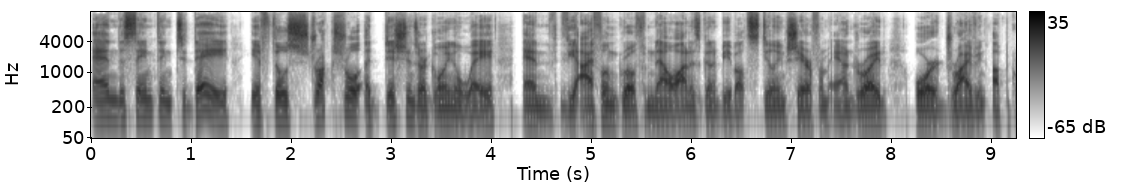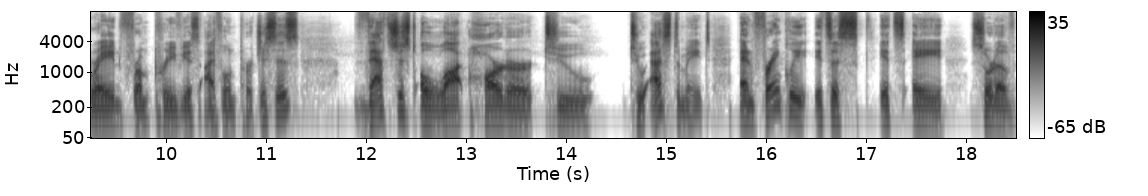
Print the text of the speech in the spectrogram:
And the same thing today, if those structural additions are going away and the iPhone growth from now on is going to be about stealing share from Android or driving upgrade from previous iPhone purchases, that's just a lot harder to to estimate. And frankly, it's a it's a sort of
